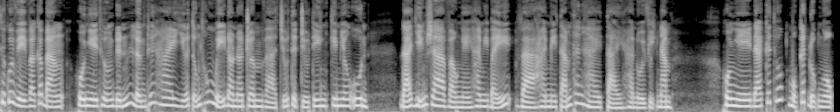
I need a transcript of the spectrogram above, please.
Thưa quý vị và các bạn, hội nghị thượng đỉnh lần thứ hai giữa Tổng thống Mỹ Donald Trump và Chủ tịch Triều Tiên Kim Jong-un đã diễn ra vào ngày 27 và 28 tháng 2 tại Hà Nội, Việt Nam – Hội nghị đã kết thúc một cách đột ngột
